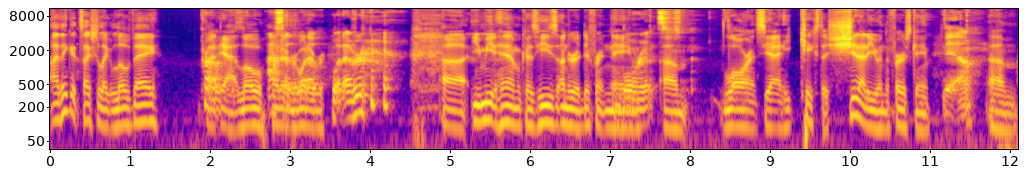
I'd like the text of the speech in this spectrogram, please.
I think it's actually like Love. But yeah, Lo, I whatever, Low, whatever. whatever. Uh, you meet him because he's under a different name. Lawrence. Um, Lawrence, yeah, and he kicks the shit out of you in the first game. yeah. Um.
